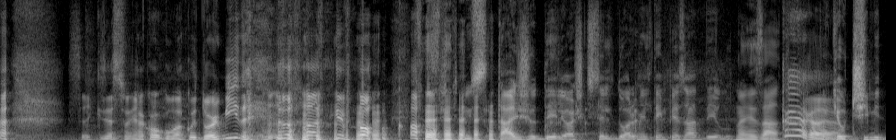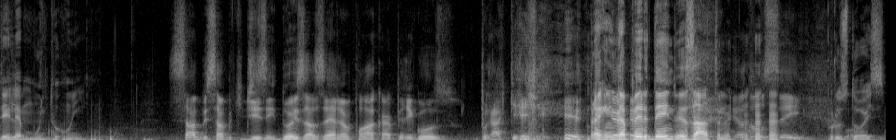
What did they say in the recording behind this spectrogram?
Se ele quiser sonhar com alguma coisa, dormir, né? No estágio dele, eu acho que se ele dorme, ele tem pesadelo. É, exato. Cara, Porque o time dele é muito ruim. sabe, sabe o que dizem? 2x0 é um placar perigoso. Pra quem? Pra quem tá perdendo, exato, né? Eu não sei. Pros dois.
